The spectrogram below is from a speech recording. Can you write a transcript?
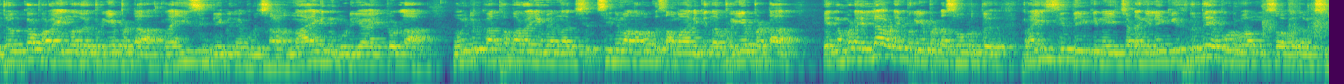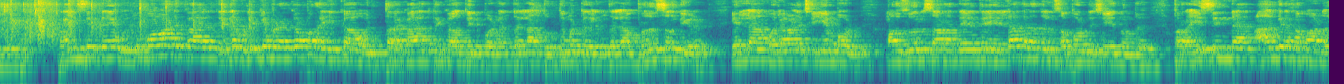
ഇതൊക്കെ പറയുന്നത് പ്രിയപ്പെട്ട റൈസ് സിദ്ദീഖിനെ കുറിച്ചാണ്. നായകൻ കൂടിയായിട്ടുള്ള ഒരു കഥ പറയും എന്ന സിനിമ നമുക്ക് സമ്മാനിക്കുന്ന പ്രിയപ്പെട്ട നമ്മുടെ എല്ലാവരുടെയും പ്രിയപ്പെട്ട സുഹൃത്ത് റൈസ് സിദ്ദീഖിനെ ഈ ചടങ്ങിലേക്ക് ഹൃദയപൂർവം സ്വാഗതം ചെയ്യുന്നു. റൈസിന്റെ ഒരുപാട് കാലത്ത് എന്നെ വിളിക്കുമ്പോഴൊക്കെ പറയുക ഒരുത്ര കാലത്തെ കാത്തിരിപ്പാണ്. എന്തെല്ലാം ബുദ്ധിമുട്ടുകൾ എന്തെല്ലാം പ്രതിസന്ധികൾ എല്ലാം ഒരാൾ ചെയ്യുമ്പോൾ മധുസൂദൻ സാർ അദ്ദേഹത്തെ എല്ലാ തരത്തിലും സപ്പോർട്ട് ചെയ്യുന്നുണ്ട്. അപ്പൊ റൈസിന്റെ ആഗ്രഹമാണ്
